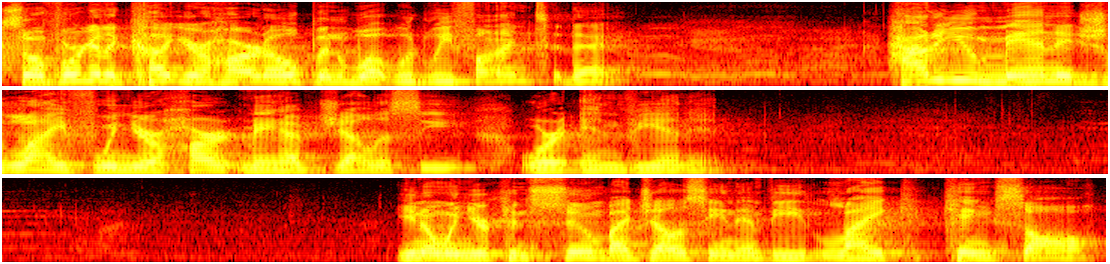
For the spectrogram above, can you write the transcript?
So, if we're going to cut your heart open, what would we find today? How do you manage life when your heart may have jealousy or envy in it? You know, when you're consumed by jealousy and envy, like King Saul,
